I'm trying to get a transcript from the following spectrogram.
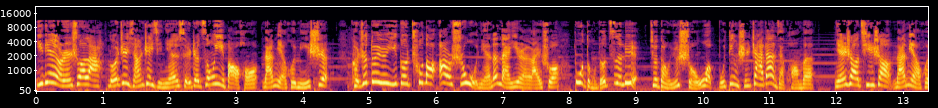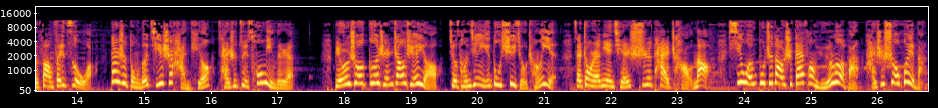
一定有人说了，罗志祥这几年随着综艺爆红，难免会迷失。可是对于一个出道二十五年的男艺人来说，不懂得自律，就等于手握不定时炸弹在狂奔。年少气盛，难免会放飞自我。但是懂得及时喊停才是最聪明的人，比如说歌神张学友就曾经一度酗酒成瘾，在众人面前失态吵闹，新闻不知道是该放娱乐版还是社会版。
